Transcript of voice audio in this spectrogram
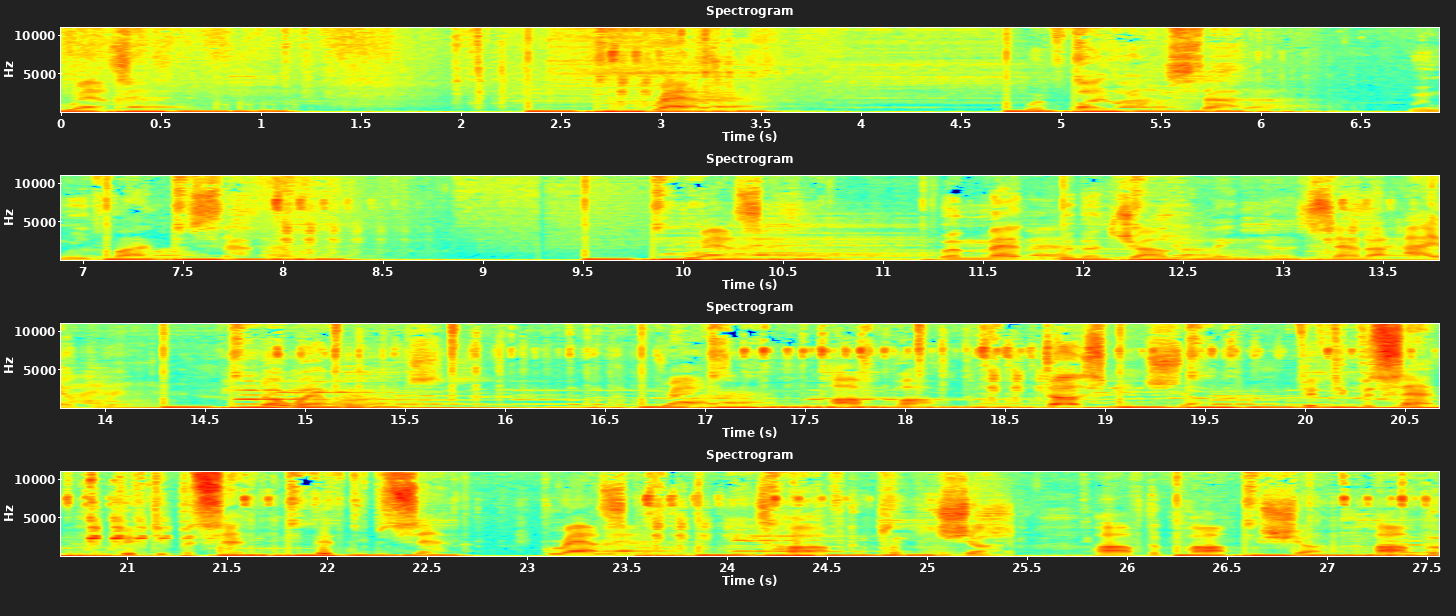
Grasp. Grasp. When finally we sat. When we finally sat. Grasp. When met with a jolly linger, Santa, I agree. Nowhere for us. Grasp. Half park. Does mean shut. 50%, 50%, 50%. Grasp means half, completely shut. Half the park was shut. Half the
